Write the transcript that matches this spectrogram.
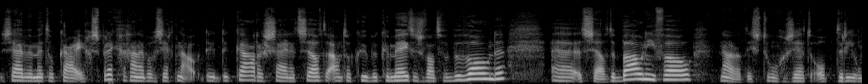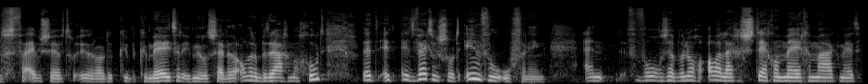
zijn we met elkaar in gesprek gegaan en hebben gezegd, nou, de, de, kaders zijn hetzelfde aantal kubieke meters wat we bewoonden, uh, hetzelfde bouwniveau. Nou, dat is toen gezet op 375 euro de kubieke meter. Inmiddels zijn er andere bedragen, maar goed. Het, het, werd een soort invuloefening. En vervolgens hebben we nog allerlei gesteggel meegemaakt met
